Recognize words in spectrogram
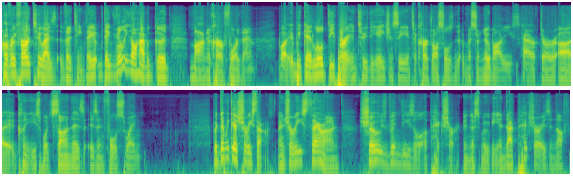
are referred to as the team. They they really don't have a good moniker for them but we get a little deeper into the agency, into Kurt Russell's Mr. Nobody's character. Uh, Clint Eastwood's son is, is in full swing. But then we get Charlize Theron, and Charlize Theron shows Vin Diesel a picture in this movie, and that picture is enough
